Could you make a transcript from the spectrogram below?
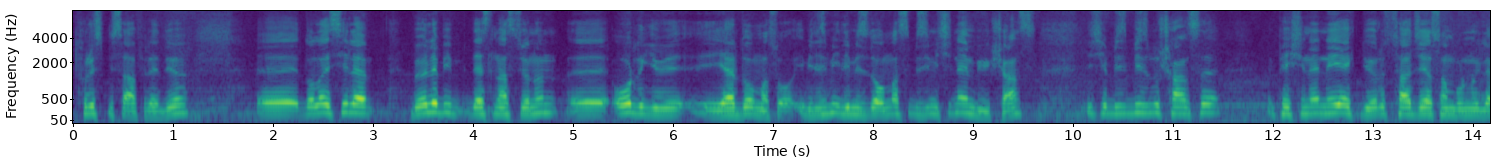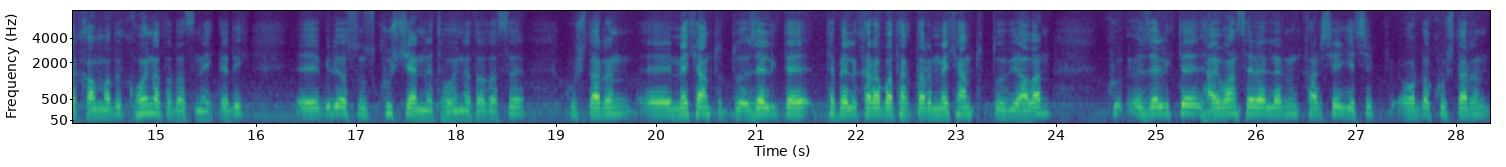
turist misafir ediyor. E, dolayısıyla böyle bir destinasyonun e, Ordu gibi yerde olması, bizim ilimizde olması bizim için en büyük şans. İşte biz biz bu şansı peşine neyi ekliyoruz? Sadece Yasanburnu ile kalmadık. Hoynat Adası'nı ekledik. E, biliyorsunuz kuş cenneti Hoynat Adası. Kuşların e, mekan tuttuğu, özellikle tepeli karabatakların mekan tuttuğu bir alan. Ku- Özellikle hayvan severlerin karşıya geçip orada kuşların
